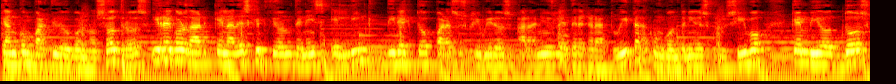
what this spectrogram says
que han compartido con nosotros y recordar que en la descripción tenéis el link directo para suscribiros a la newsletter gratuita con contenido exclusivo que envío dos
